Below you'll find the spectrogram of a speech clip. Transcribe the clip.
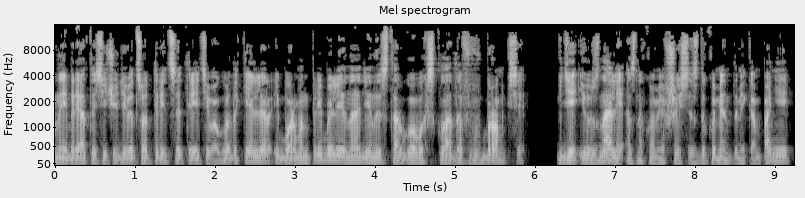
ноября 1933 года Келлер и Борман прибыли на один из торговых складов в Бронксе, где и узнали, ознакомившись с документами компании,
